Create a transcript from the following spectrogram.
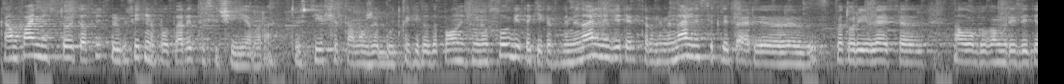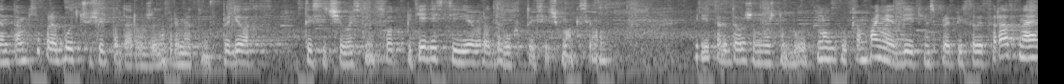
Компанию стоит открыть приблизительно полторы тысячи евро. То есть если там уже будут какие-то дополнительные услуги, такие как номинальный директор, номинальный секретарь, э, который является налоговым резидентом Кипра, будет чуть-чуть подороже. Например, там, в пределах 1850 евро до 2000 максимум и тогда уже можно будет. Ну, компания, деятельность прописывается разная,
